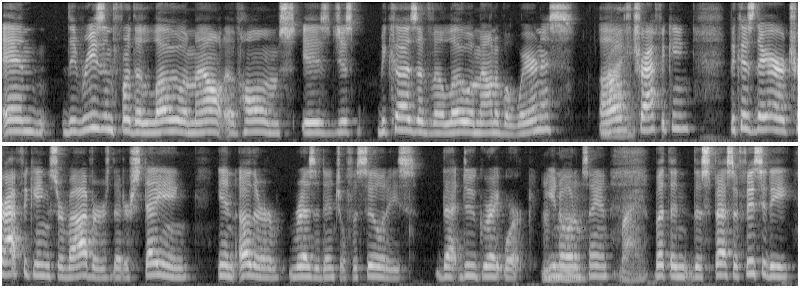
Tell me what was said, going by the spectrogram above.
And the reason for the low amount of homes is just because of a low amount of awareness of Right. trafficking, because there are trafficking survivors that are staying in other residential facilities that do great work. You know what I'm saying? Right. But the the specificity,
